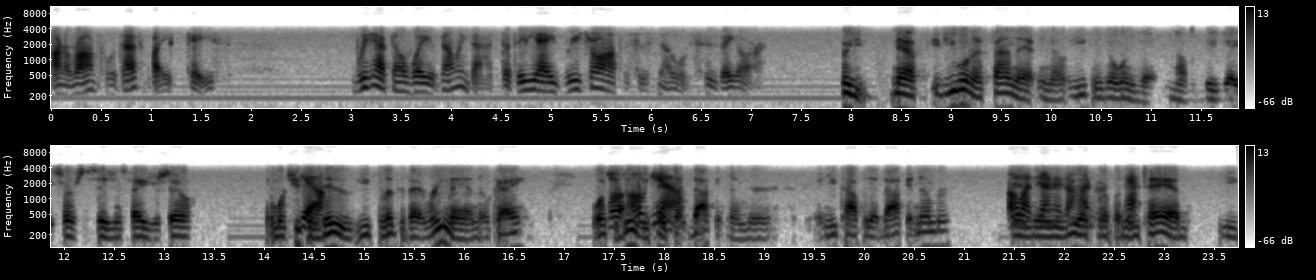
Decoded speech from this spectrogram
on a wrongful death case, we have no way of knowing that. The VA regional offices knows who they are. Well, you, now, if you want to find that, you know, you can go into the, you know, the VA search decisions page yourself. And what you Yeah. can do, you can look at that remand, okay? What Well, you do oh, is you yeah. take that docket number and you copy that docket number. Oh, and I've then done it a you open up a new tab. You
